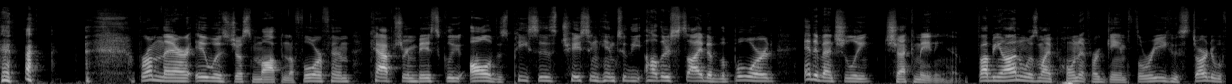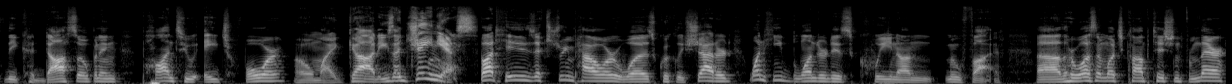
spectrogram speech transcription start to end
From there, it was just mopping the floor of him, capturing basically all of his pieces, chasing him to the other side of the board, and eventually checkmating him. Fabian was my opponent for game 3, who started with the Kadas opening, pawn to h4. Oh my god, he's a genius! But his extreme power was quickly shattered when he blundered his queen on move 5. Uh, there wasn't much competition from there,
